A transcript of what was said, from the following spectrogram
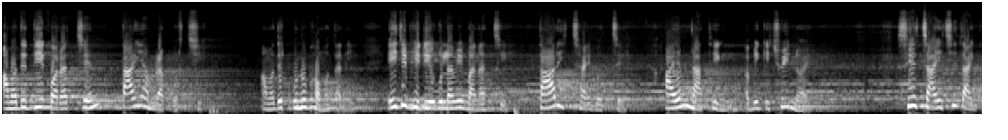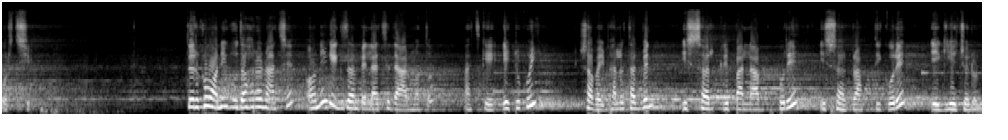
আমাদের দিয়ে করাচ্ছেন, তাই আমরা করছি। আমাদের কোনো ক্ষমতা নেই। এই যে ভিডিওগুলো আমি বানাচ্ছি, তার ইচ্ছায় হচ্ছে আই এম নাথিং আমি কিছুই নয়। সে চাইছি, তাই করছি। তো এরকম অনেক উদাহরণ আছে, অনেক এক্সাম্পল আছে দেওয়ার মতো। আজকে এটুকুই। সবাই ভালো থাকবেন। ঈশ্বর কৃপা লাভ করে, ঈশ্বর প্রাপ্তি করে এগিয়ে চলুন।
